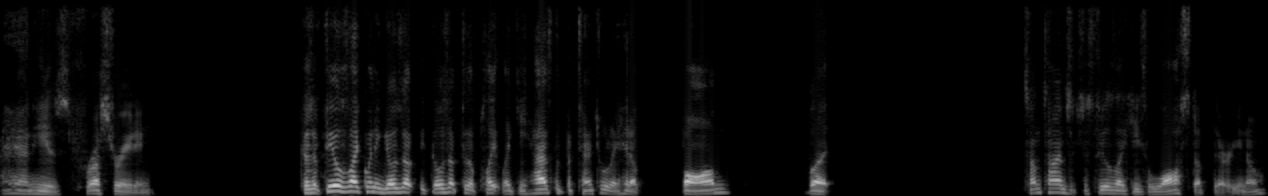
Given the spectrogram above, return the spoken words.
man, he is frustrating. Because it feels like when he goes up, he goes up to the plate like he has the potential to hit a bomb, but sometimes it just feels like he's lost up there, you know.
